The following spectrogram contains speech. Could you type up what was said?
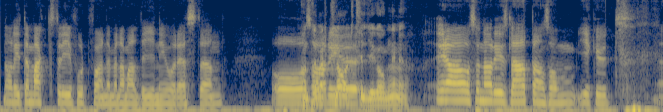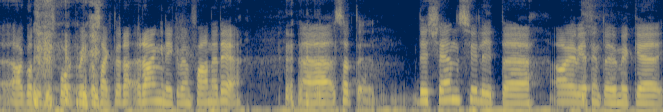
någon liten maktstrid fortfarande mellan Maldini och resten. Och Har inte har varit det klart ju, tio gånger nu? Ja, och sen har det ju Zlatan som gick ut, har gått ut i Sportweek och sagt "Ra- Ragnik, vem fan är det? Eh, så att eh, det känns ju lite, ja jag vet inte hur mycket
